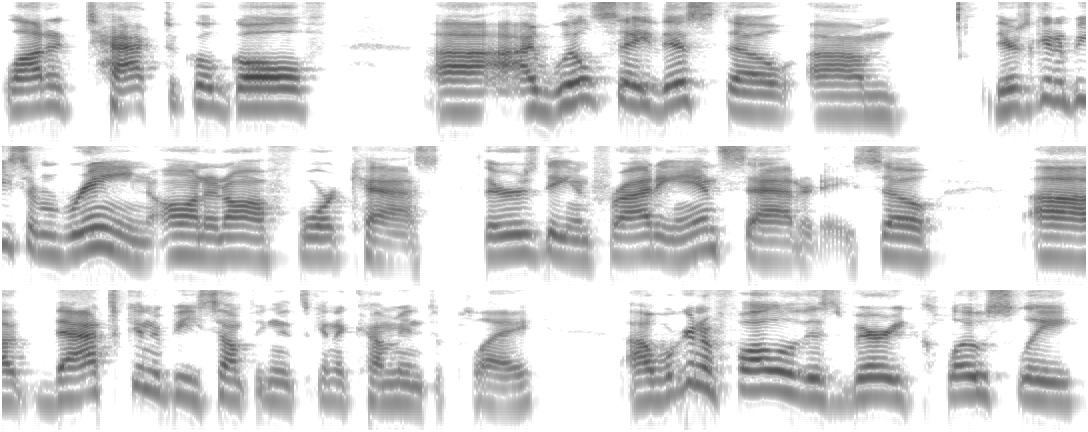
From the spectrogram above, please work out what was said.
A lot of tactical golf. Uh, I will say this though, um, there's going to be some rain on and off forecast Thursday and Friday and Saturday. So uh, that's going to be something that's going to come into play. Uh, we're going to follow this very closely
